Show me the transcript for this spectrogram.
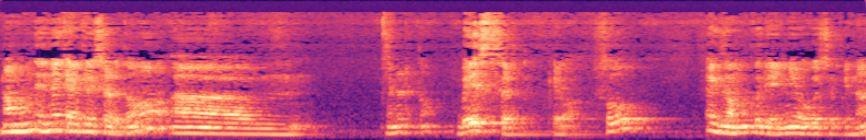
நம்ம வந்து என்ன கேல்குலேஷன் எடுத்தோம்? என்ன எடுத்தோம்? பேஸ் எடுத்தோம் ஓகேவா ஸோ எக்ஸாம்பிளுக்கு ஒரு எண்ணெய் ஓகச் அப்படின்னா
